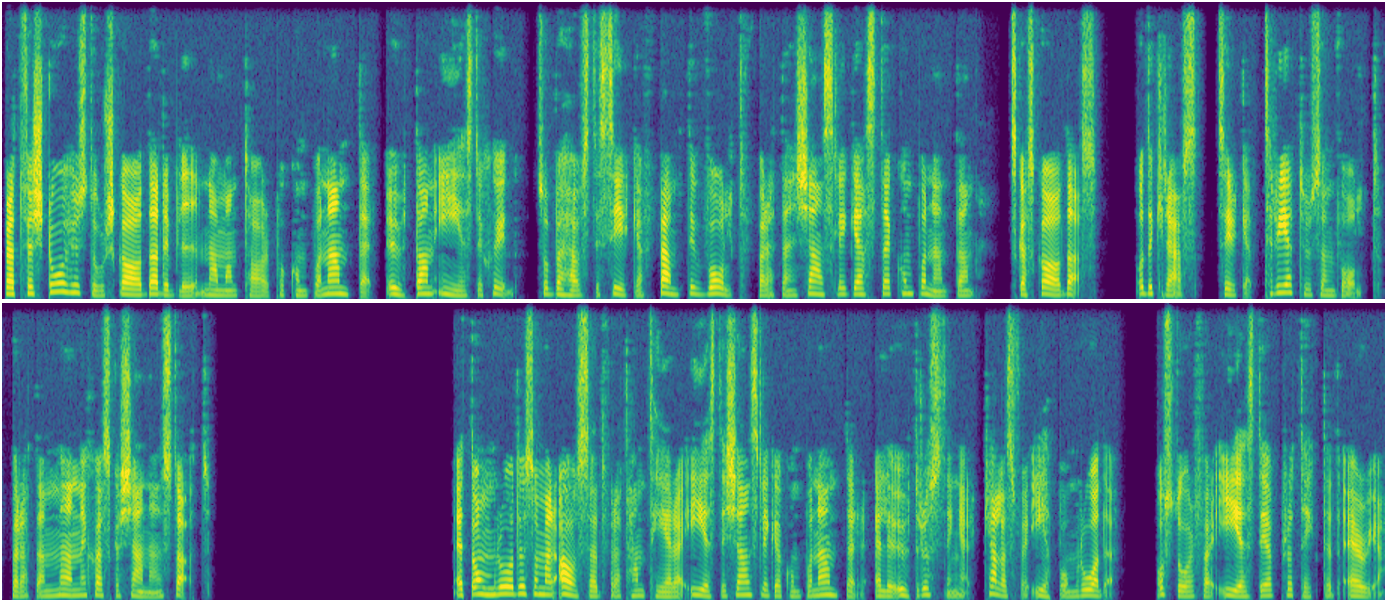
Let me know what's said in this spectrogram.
För att förstå hur stor skada det blir när man tar på komponenter utan ESD-skydd så behövs det cirka 50 volt för att den känsligaste komponenten ska skadas och det krävs cirka 3000 volt för att en människa ska känna en stöt. Ett område som är avsedd för att hantera ESD-känsliga komponenter eller utrustningar kallas för EPA-område och står för ESD Protected Area.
